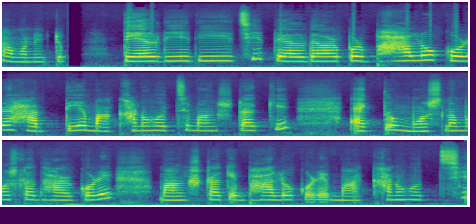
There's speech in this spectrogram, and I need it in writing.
সামান্য একটু তেল দিয়ে দিয়েছি। তেল দেওয়ার পর ভালো করে হাত দিয়ে মাখানো হচ্ছে মাংসটাকে। একদম মশলা মশলা ধার করে মাংসটাকে ভালো করে মাখানো হচ্ছে।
